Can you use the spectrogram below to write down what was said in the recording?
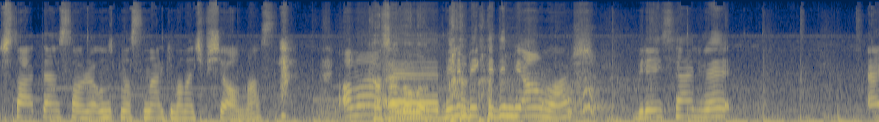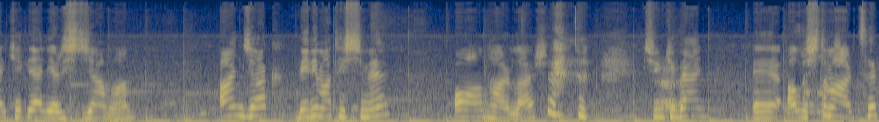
Şu saatten sonra unutmasınlar ki bana hiçbir şey olmaz. Ama Kasa e, dolu. benim beklediğim bir an var. Bireysel ve erkekler yarışacağım an. Ancak benim ateşimi o an harlar. Çünkü ben e, alıştım artık.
